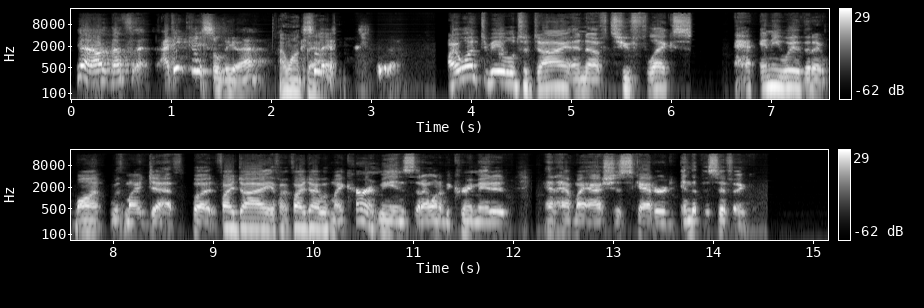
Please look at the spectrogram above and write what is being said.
yeah. That's. I think they still do that. I want Still- that. I want to be able to die enough to flex any way that I want with my death. But if I die, if, if I die with my current means, then I want to be cremated and have my ashes scattered in the Pacific.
